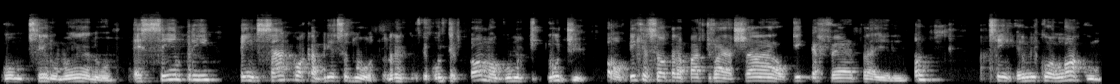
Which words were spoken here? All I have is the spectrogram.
Como ser humano, é sempre pensar com a cabeça do outro, né? Quer dizer, quando você toma alguma atitude, bom, o que, que essa outra parte vai achar, o que, que é fair para ele. Então, assim, eu me coloco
